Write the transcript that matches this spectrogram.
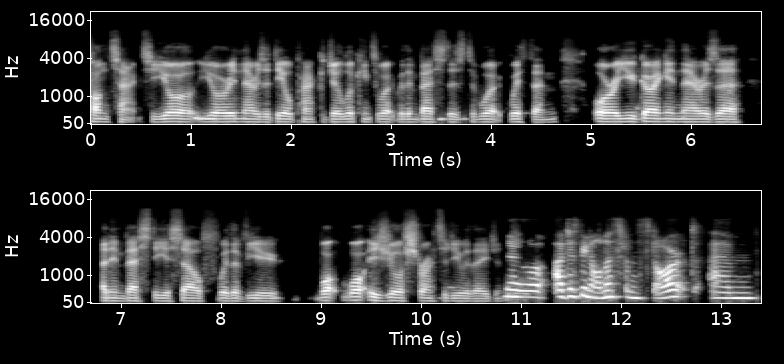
contact? So you're Mhm. you're in there as a deal packager, looking to work with investors to work with them, or are you going in there as a an investor yourself with a view? What what is your strategy with agents? No, I've just been honest from the start. Um,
